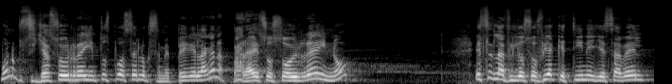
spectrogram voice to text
Bueno, pues si ya soy rey, entonces puedo hacer lo que se me pegue la gana. Para eso soy rey, ¿no? Esta es la filosofía que tiene Jezabel.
